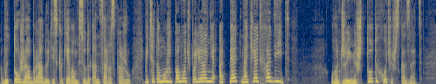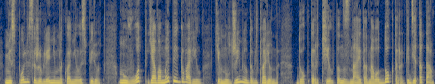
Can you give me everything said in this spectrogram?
Вы тоже обрадуетесь, как я вам все до конца расскажу. Ведь это может помочь Полиане опять начать ходить». «О, Джимми, что ты хочешь сказать?» Мисс Полли с оживлением наклонилась вперед. «Ну вот, я вам это и говорил», — кивнул Джимми удовлетворенно. «Доктор Чилтон знает одного доктора где-то там,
